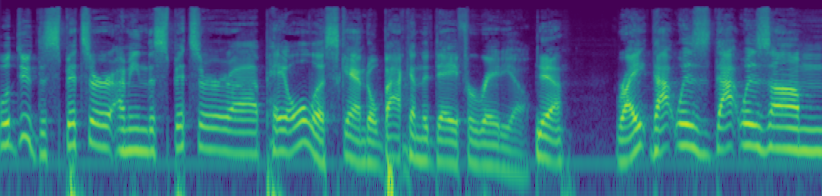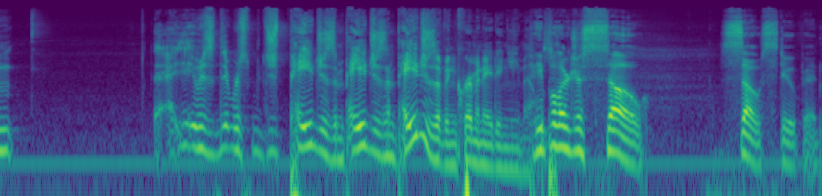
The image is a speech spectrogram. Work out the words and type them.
Well, dude, the Spitzer, I mean, the Spitzer uh, payola scandal back in the day for radio, Yeah. right? That was, that was, um, it was there was just pages and pages and pages of incriminating emails. People are just so, so stupid.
